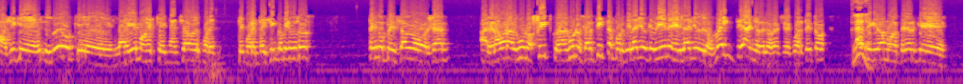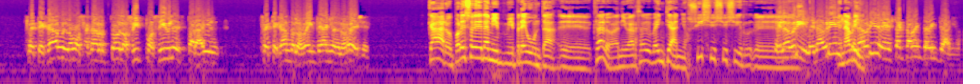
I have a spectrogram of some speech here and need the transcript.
así que luego que larguemos este enganchado de, cuaren- de 45 minutos, tengo pensado ya a grabar algunos fit con algunos artistas porque el año que viene es el año de los 20 años de los Reyes del Cuarteto, Claro. así que vamos a tener que festejarlo y vamos a sacar todos los fit posibles para ir festejando los 20 años de los Reyes. Claro, por eso era mi, mi pregunta. Eh, claro, aniversario 20 años. Sí, sí, sí, sí. eh, en abril, en abril, En abril. es exactamente 20 años.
